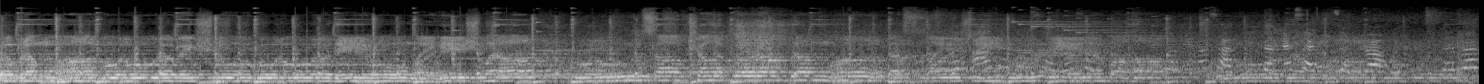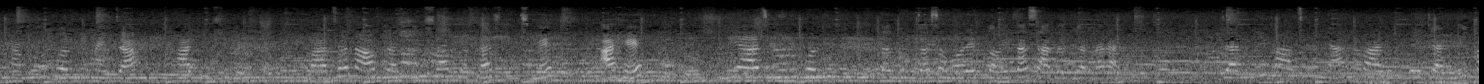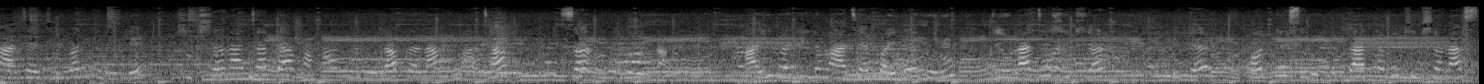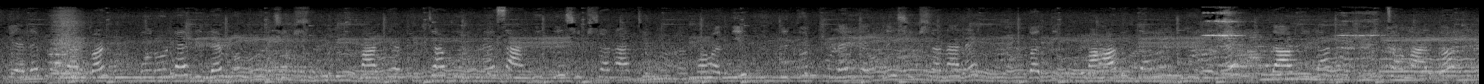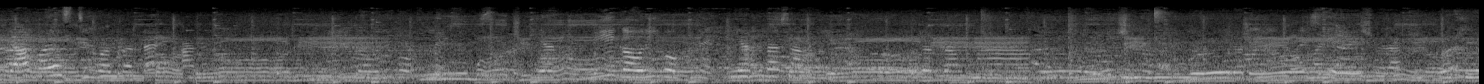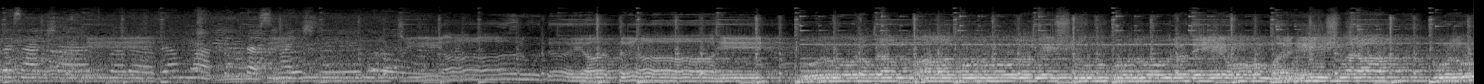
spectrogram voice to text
गुरुर्ब्रह्मा गुरुर्विष्णू गुरुर्देव महेश्वरा। गुरुर् साक्षात् परब्रह्म तस्मै श्री गुरुवे नमः। माझं नाव प्रकाश आहे. मी आज गुरुपौर्णिमेनिमित्त माझे जीवन घडविले शिक्षणाचा त्या महागुरुला प्रणाम माझा सर गुरुंना आई वडील माझे पहिले गुरु जीवनाचे शिक्षण तिथे होते सुरू. प्राथमिक शिक्षणास केले पण गुरुने दिले मूलभूत शिक्षण. माध्यमिकच्या गुरुने सांगितली शिक्षणाची महती तिथून पुढे घेतली शिक्षणाने गती. महाविद्यालयीन गुरुने दहावीला मार्ग गुरुयात्रा हि गुरु माझा गुरु से गुरुया हृदयात्रा हेष्णुया हृदयात्रा हे गुरु ब्रह्मा गुरु विष्णु गुरुर्देवो महेश्वरा गुरु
